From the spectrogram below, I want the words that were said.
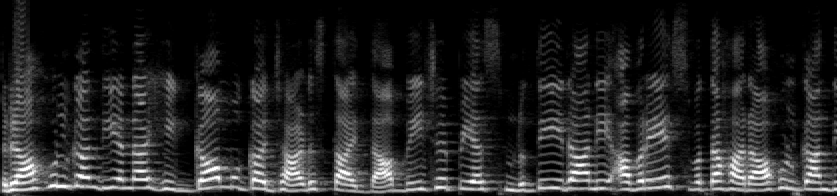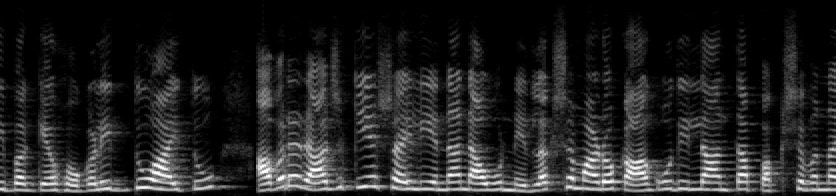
ರಾಹುಲ್ ಗಾಂಧಿಯನ್ನ ಹಿಗ್ಗಾಮುಗ್ಗ ಜಾಡಿಸ್ತಾ ಇದ್ದ ಬಿಜೆಪಿಯ ಸ್ಮೃತಿ ಇರಾನಿ ಅವರೇ ಸ್ವತಃ ರಾಹುಲ್ ಗಾಂಧಿ ಬಗ್ಗೆ ಹೊಗಳಿದ್ದು ಆಯ್ತು. ಅವರ ರಾಜಕೀಯ ಶೈಲಿಯನ್ನ ನಾವು ನಿರ್ಲಕ್ಷ್ಯ ಮಾಡೋಕ್ ಆಗೋದಿಲ್ಲ ಅಂತ ಪಕ್ಷವನ್ನ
